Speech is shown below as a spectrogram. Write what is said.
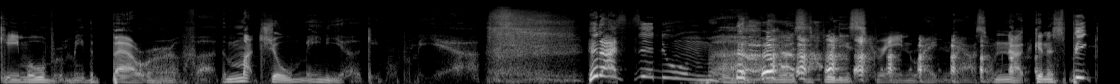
came over me. The power of uh, the macho mania came over me. Yeah. And I said to him, uh, voice is pretty strained right now, so I'm not gonna speak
